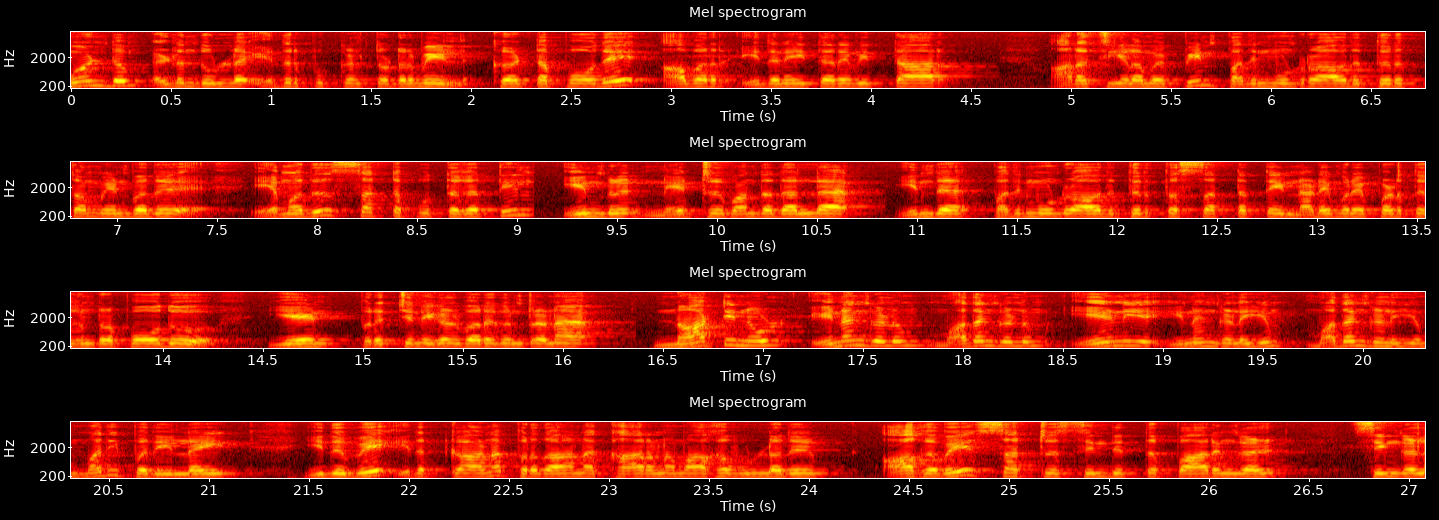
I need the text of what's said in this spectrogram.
மீண்டும் எழுந்துள்ள எதிர்ப்புகள் தொடர்பில் கேட்டபோதே அவர் இதனை தெரிவித்தார். அரசியலமைப்பின் பதிமூன்றாவது திருத்தம் என்பது எமது சட்ட புத்தகத்தில் இன்று நேற்று வந்ததல்ல. இந்த பதிமூன்றாவது திருத்த சட்டத்தை நடைமுறைப்படுத்துகின்ற போது ஏன் பிரச்சனைகள் வருகின்றன? நாட்டினுள் இனங்களும் மதங்களும் ஏனைய இனங்களையும் மதங்களையும் மதிப்பதில்லை. இதுவே இதற்கான பிரதான காரணமாக உள்ளது. ஆகவே சற்று சிந்தித்து பாருங்கள். சிங்கள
